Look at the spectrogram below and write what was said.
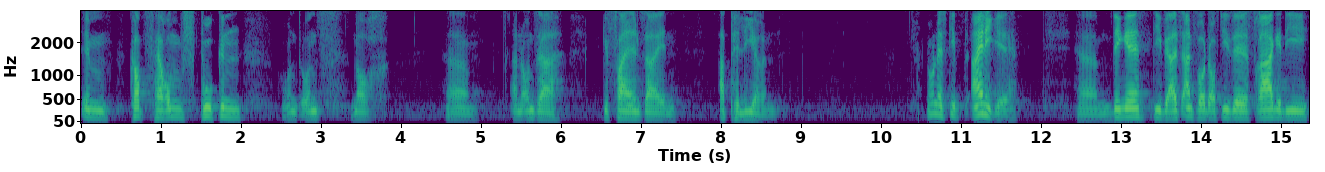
im Kopf herumspuken und uns noch äh, an unser Gefallensein appellieren. Nun, es gibt einige äh, Dinge, die wir als Antwort auf diese Frage, die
